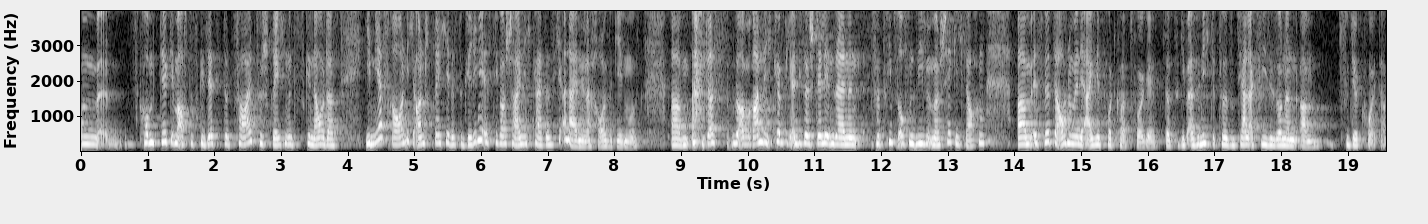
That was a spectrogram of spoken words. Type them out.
ähm, kommt Dirk immer auf das Gesetz der Zahl zu sprechen. Und es ist genau das. Je mehr Frauen ich anspreche, desto geringer ist die Wahrscheinlichkeit, dass ich alleine nach Hause gehen muss. Ähm, das nur am Rande. Ich könnte mich an dieser Stelle in seinen Vertriebsoffensiven immer scheckig lachen. Ähm, es wird da auch noch mal eine eigene Podcast-Folge dazu geben. Also nicht zur Sozialakquise, sondern ähm, zu Dirk Kräuter.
